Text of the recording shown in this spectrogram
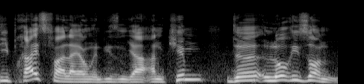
die Preisverleihung in diesem Jahr an Kim de l'Horizon.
